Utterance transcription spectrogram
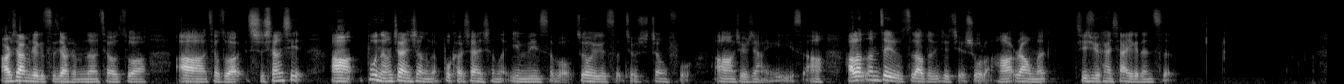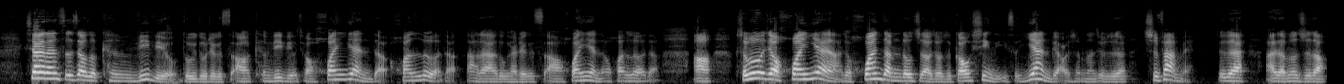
而下面这个词叫什么呢？叫做啊，叫做是相信啊，不能战胜的，不可战胜的，invincible。最后一个词就是征服啊，就是这样一个意思啊。好了，那么这组词到这里就结束了。好，让我们继续看下一个单词。下一个单词叫做 convivial，读一读这个词啊，convivial 叫欢宴的、欢乐的啊，大家读一下这个词啊，欢宴的、欢乐的啊，什么叫欢宴啊？就欢咱们都知道就是高兴的意思，宴表示什么呢？就是吃饭呗，对不对？啊，咱们都知道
